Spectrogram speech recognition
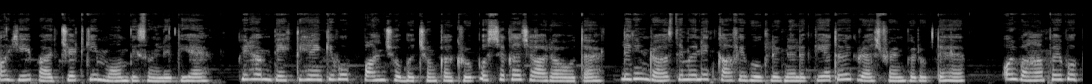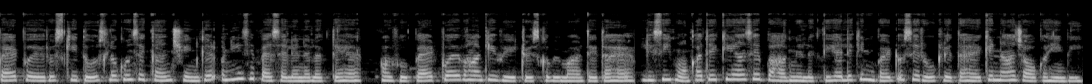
और ये बात जेट की मॉम भी सुन लेती है। फिर हम देखते हैं कि वो पाँच बच्चों का ग्रुप उस जगह जा रहा होता है। लेकिन रास्ते में उन्हें काफ़ी भूख लगने लगती है तो एक रेस्टोरेंट पर रुकते हैं। और वहाँ पर वो बैड बॉय और उसकी दोस्त लोगों से गन छीन कर उन्हीं से पैसे लेने लगते हैं। और वो बैड बॉय वहाँ की वेट्रेस को भी मार देता है। लिसी मौका देख के यहाँ से भागने लगती है, लेकिन बर्ड उसे रोक लेता है कि ना जाओ कहीं भी।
